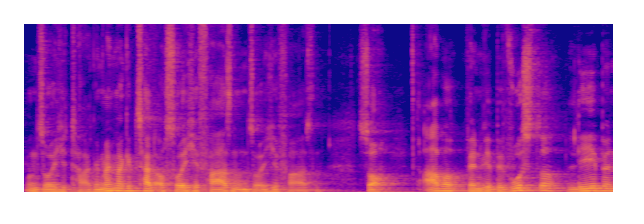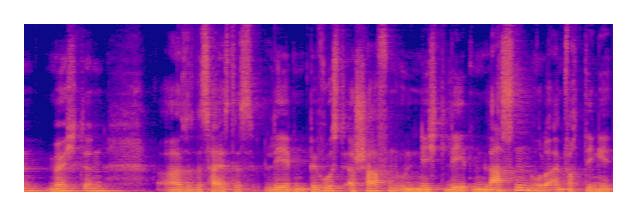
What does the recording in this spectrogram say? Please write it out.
und solche Tage. Und manchmal gibt es halt auch solche Phasen und solche Phasen. So, aber wenn wir bewusster leben möchten, also das heißt, das Leben bewusst erschaffen und nicht leben lassen oder einfach Dinge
